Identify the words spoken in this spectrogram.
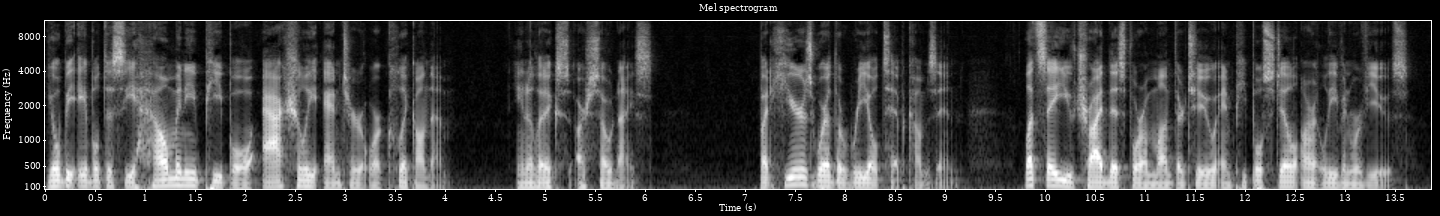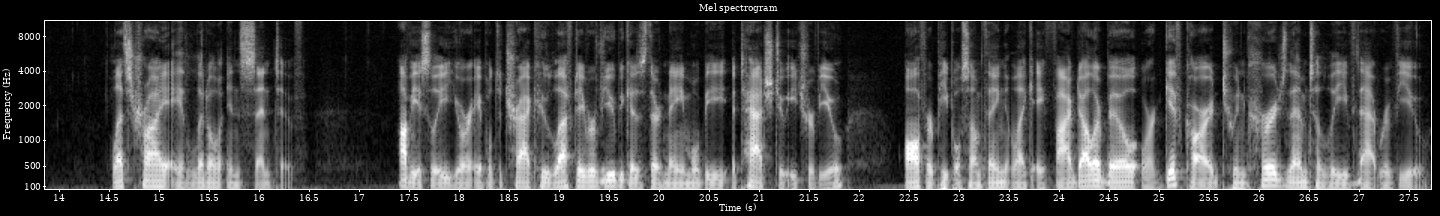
you'll be able to see how many people actually enter or click on them. Analytics are so nice. But here's where the real tip comes in. Let's say you've tried this for a month or two and people still aren't leaving reviews. Let's try a little incentive. Obviously, you're able to track who left a review because their name will be attached to each review. Offer people something like a $5 bill or gift card to encourage them to leave that review.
